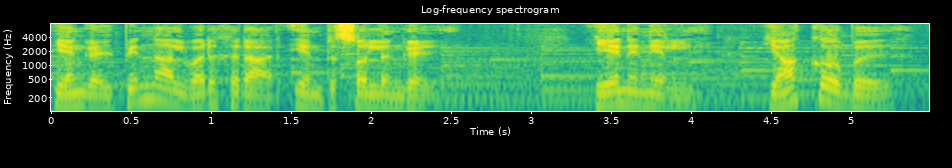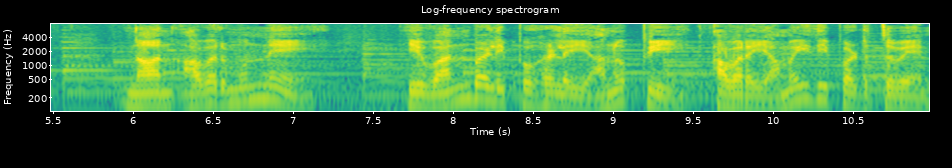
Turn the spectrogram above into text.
எங்கள் பின்னால் வருகிறார் என்று சொல்லுங்கள். ஏனெனில் யாக்கோபு நான் அவர் முன்னே இவ்வன்பளிப்புகளை அனுப்பி அவரை அமைதிப்படுத்துவேன்.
